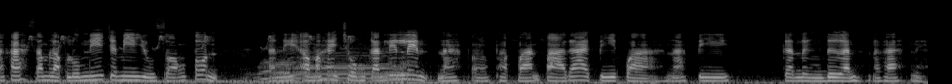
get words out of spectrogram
นะคะสำหรับหลุมนี้จะมีอยู่สองต้น อันนี้เอามาให้ชมกันเล่นๆนะผักหวานป่าได้ปีกว่านะ ปีกับหนึ่งเดือนนะคะเนี่ย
